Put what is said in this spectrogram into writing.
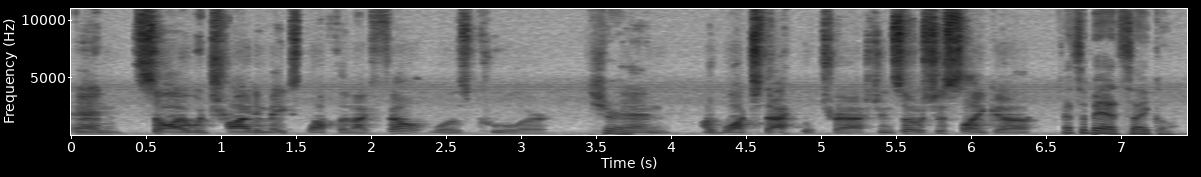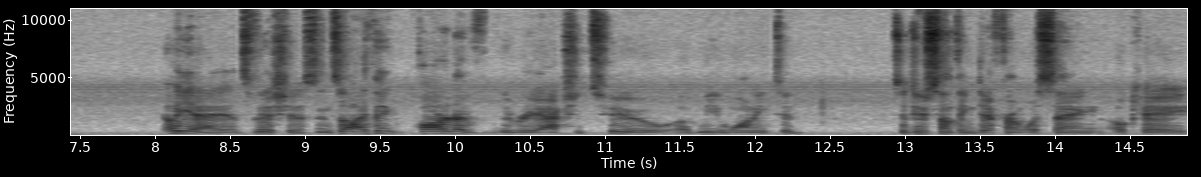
and so I would try to make stuff that I felt was cooler. Sure. And I'd watch that get trashed, and so it's just like a. That's a bad cycle. Oh yeah, it's vicious, and so I think part of the reaction too of me wanting to to do something different was saying, okay,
